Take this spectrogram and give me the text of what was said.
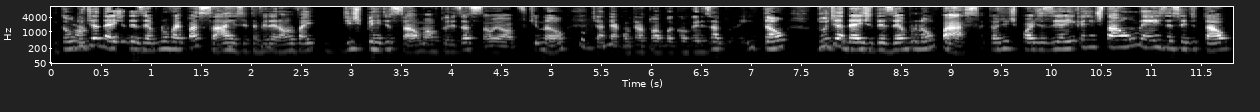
Então, tá. do dia 10 de dezembro não vai passar, a Receita Federal não vai desperdiçar uma autorização, é óbvio que não, já até contratou a banca organizadora. Então, do dia 10 de dezembro não passa. Então, a gente pode dizer aí que a gente está a um mês desse edital,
